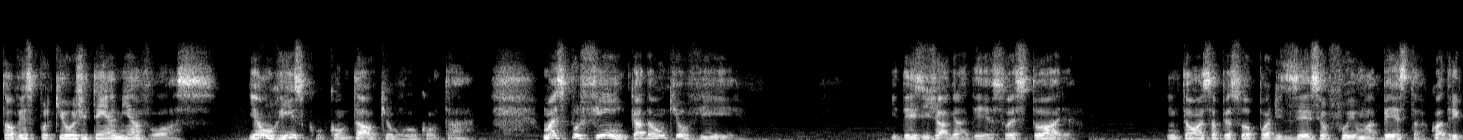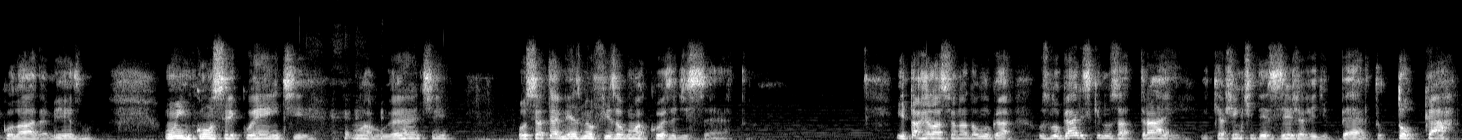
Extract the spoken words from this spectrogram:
talvez porque hoje tem a minha voz. E é um risco contar o que eu vou contar. Mas por fim, cada um que ouvir, e desde já agradeço a história, então essa pessoa pode dizer se eu fui uma besta quadriculada mesmo, um inconsequente, um arrogante, ou se até mesmo eu fiz alguma coisa de certo e está relacionado ao lugar. Os lugares que nos atraem e que a gente deseja ver de perto, tocar,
